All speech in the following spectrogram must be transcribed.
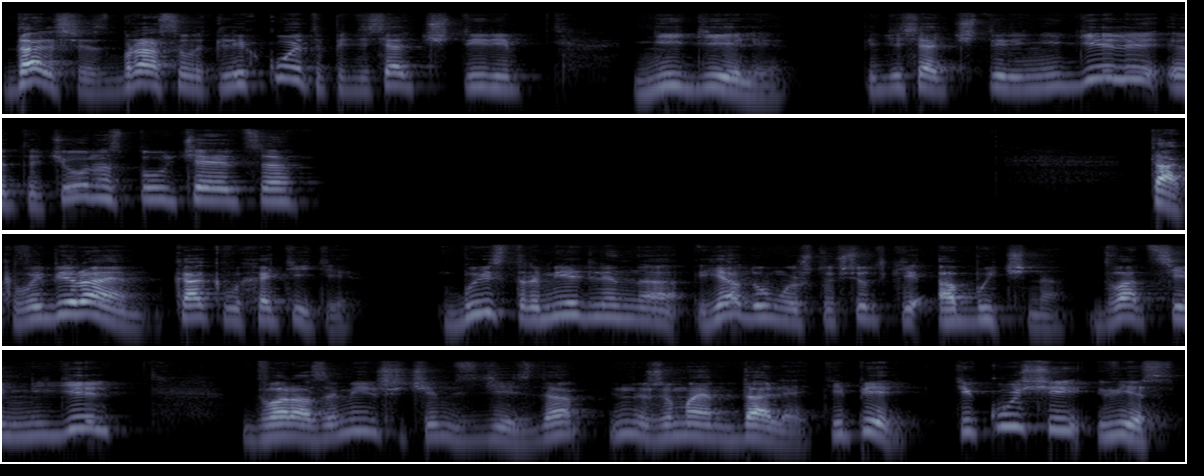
Дальше, сбрасывать легко, это 54 недели. 54 недели. Это что у нас получается? Так, выбираем, как вы хотите. Быстро, медленно. Я думаю, что все-таки обычно. 27 недель. Два раза меньше, чем здесь. да? И нажимаем далее. Теперь текущий вес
